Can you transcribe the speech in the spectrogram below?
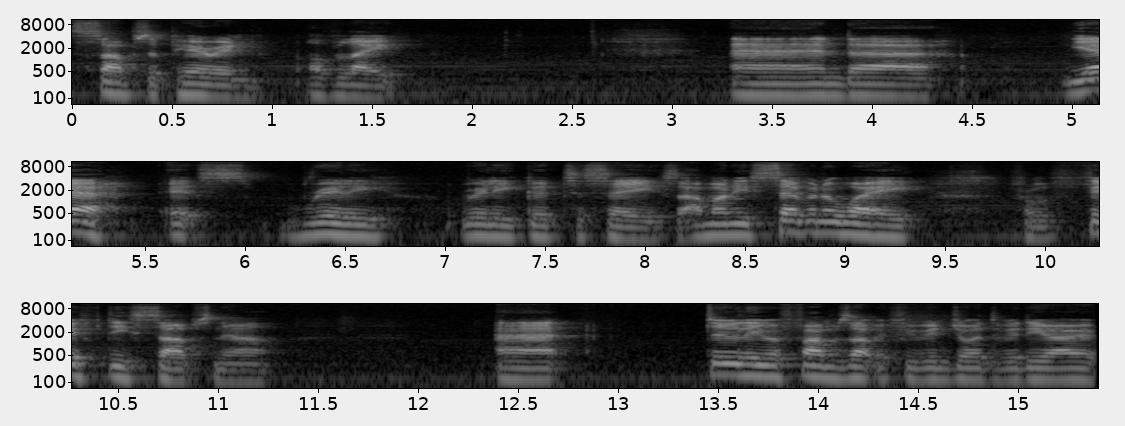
subs appearing of late. And uh, yeah, it's really, really good to see. So I'm only seven away from 50 subs now. Uh, do leave a thumbs up if you've enjoyed the video.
